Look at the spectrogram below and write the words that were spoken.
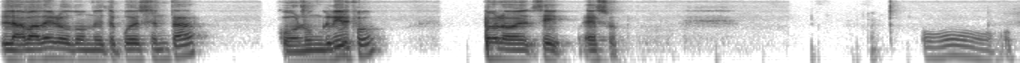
lavadero donde te puedes sentar con un grifo. Bueno, eh, sí, eso. Oh, ok.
